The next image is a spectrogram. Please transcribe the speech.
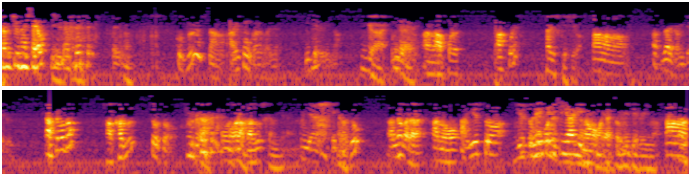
ちゃんと抽選したよっていう。これブルースさん iPhone かなんかで見てる今。いいんじゃない。いいんじゃない。あの、これ、あこれ？大輔氏が。あああと誰か見てる？あ、そういうこあ、数そうそう。ほら、しか見てない。い。や、え、あ、だから、あの、あ、ユーストは、ユーストレテンシーありのやつを見てる今。ああ、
